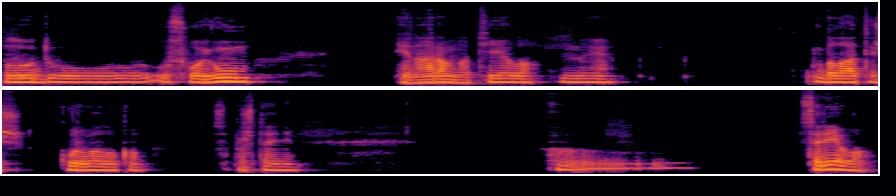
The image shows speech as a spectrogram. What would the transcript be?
blud u, u svoj um i naravno tijelo ne blatiš kurvalukom s oproštenjem. Crijevo,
